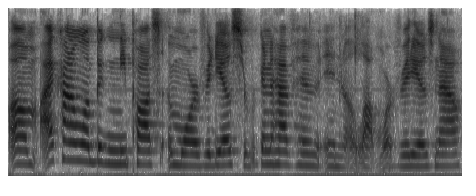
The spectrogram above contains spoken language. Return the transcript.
um, I kind of want Big Nipos in more videos, so we're gonna have him in a lot more videos now.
